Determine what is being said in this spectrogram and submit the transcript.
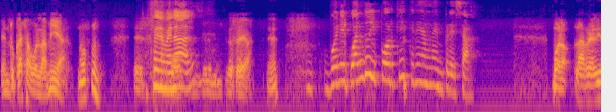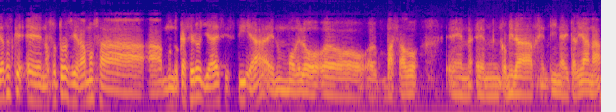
en tu casa o en la mía, ¿no? Fenomenal. sea, ¿eh? Bueno, ¿y cuándo y por qué crean la empresa? Bueno, la realidad es que eh, nosotros llegamos a, Mundo Casero, ya existía en un modelo eh, basado en, en comida argentina e italiana,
